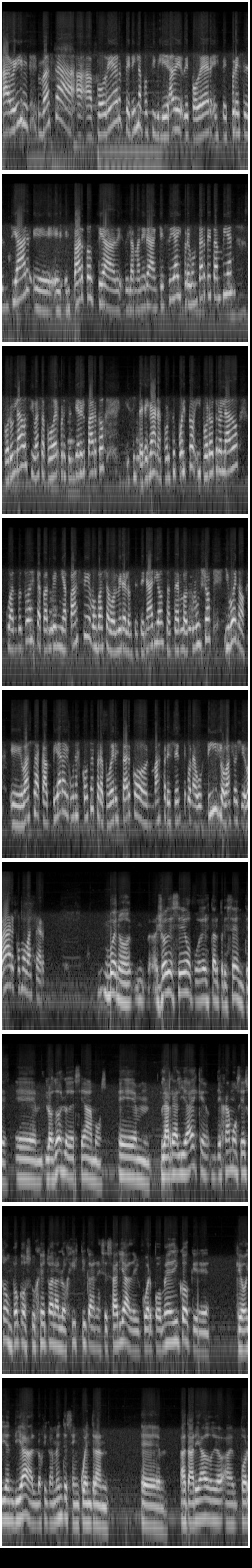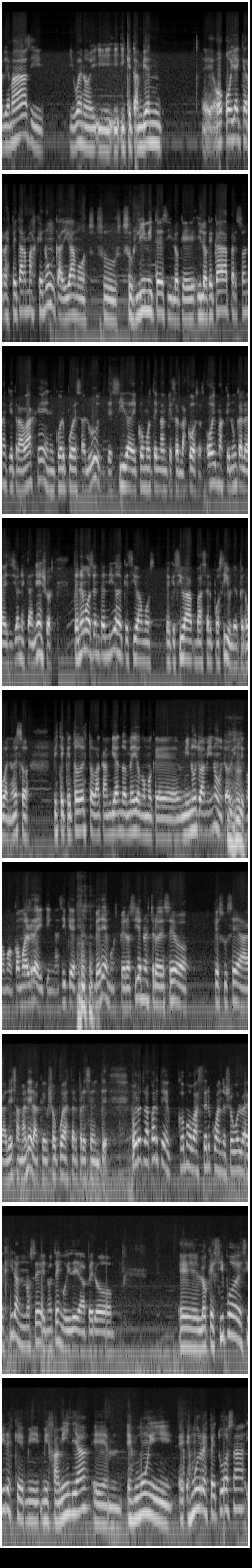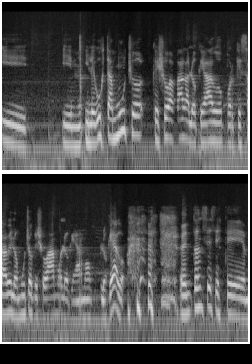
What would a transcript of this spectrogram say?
Abel, vas a, poder, tenés la posibilidad de, poder este, presenciar eh, el, parto, sea de, la manera que sea, y preguntarte también, por un lado, si vas a poder presenciar el parto, y si tenés ganas, por supuesto, y por otro lado, cuando toda esta pandemia pase, vos vas a volver a los escenarios, a hacer lo tuyo, y bueno, eh, vas a cambiar algunas cosas para poder estar con más presente con Agustín, lo vas a llevar, ¿cómo va a ser? Bueno, yo deseo poder estar presente, eh, los dos lo deseamos. Eh, la realidad es que dejamos eso un poco sujeto a la logística necesaria del cuerpo médico que, hoy en día lógicamente se encuentran eh, atareados por demás y, bueno, y que también eh, hoy hay que respetar más que nunca, digamos, sus, límites y lo, que, y lo que cada persona que trabaje en el cuerpo de salud decida de cómo tengan que ser las cosas. Hoy más que nunca la decisión está en ellos. Tenemos entendido de que sí vamos, de que sí va, va a ser posible, pero bueno, eso, viste que todo esto va cambiando medio como que minuto a minuto, viste, como, como el rating. Así que veremos, pero sí es nuestro deseo que suceda de esa manera, que yo pueda estar presente. Por otra parte, ¿cómo va a ser cuando yo vuelva de gira? No sé, no tengo idea, pero eh, lo que sí puedo decir es que mi, mi familia eh, es, muy, es muy respetuosa y, y, le gusta mucho que yo haga lo que hago porque sabe lo mucho que yo amo lo que amo, lo que hago. Entonces, este,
